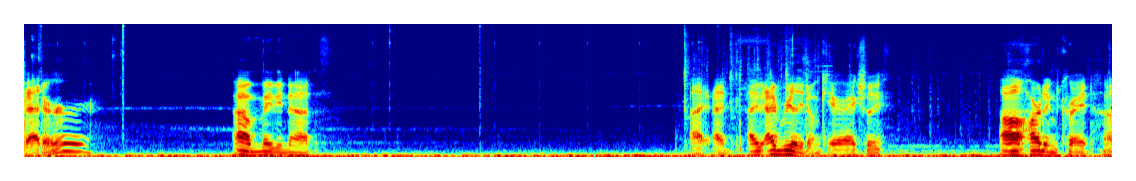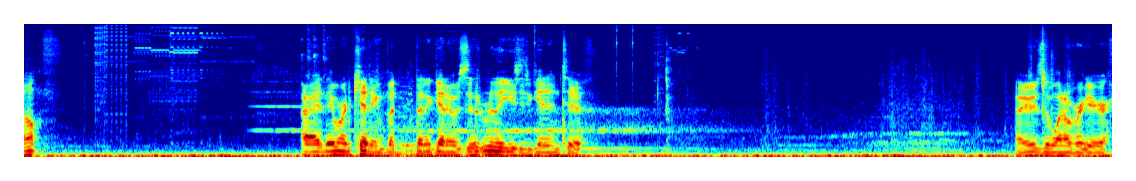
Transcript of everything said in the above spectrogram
better. Oh, maybe not. I I I really don't care actually. Oh, hardened crate. Oh. Alright, they weren't kidding, but then again, it was really easy to get into. Oh, here's the one over here.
